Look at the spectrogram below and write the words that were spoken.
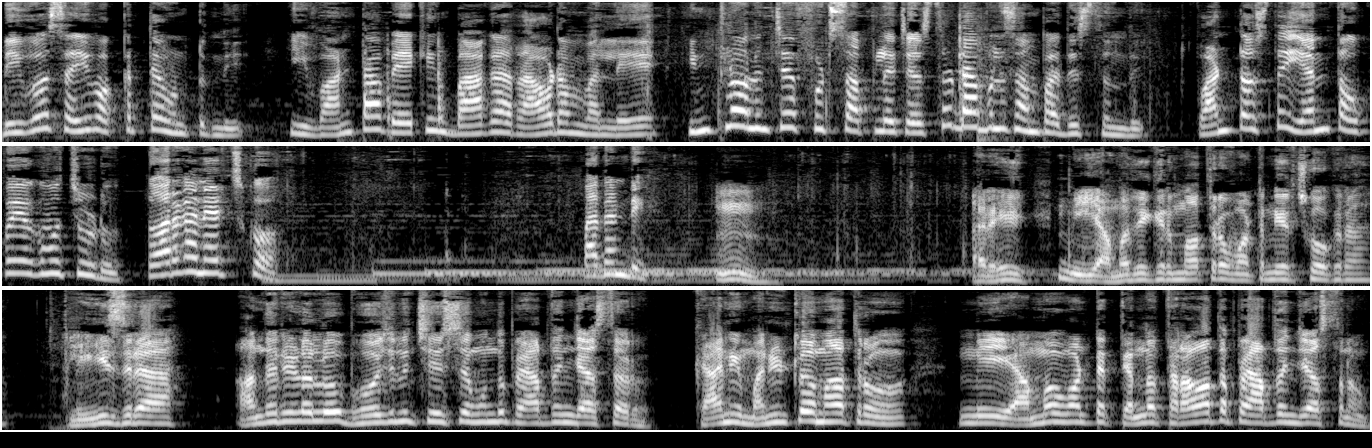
డివోర్స్ అయ్యి ఒక్కతే ఉంటుంది ఈ వంట బేకింగ్ బాగా రావడం వల్లే ఇంట్లో నుంచే ఫుడ్ సప్లై చేస్తూ డబ్బులు సంపాదిస్తుంది వంట వస్తే ఎంత ఉపయోగమో చూడు త్వరగా నేర్చుకో పదండి అరే మీ అమ్మ దగ్గర మాత్రం వంట నేర్చుకోకరా ప్లీజ్ రా అందరిలో భోజనం చేసే ముందు ప్రార్థన చేస్తారు కానీ మన ఇంట్లో మాత్రం మీ అమ్మ వంట తిన్న తర్వాత ప్రార్థన చేస్తున్నాం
